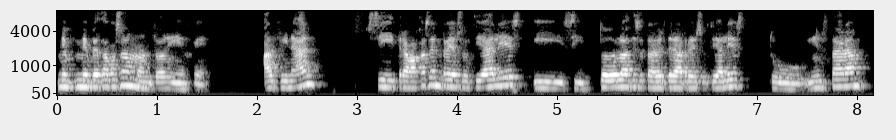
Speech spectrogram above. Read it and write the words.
Me, empezó a pasar un montón y dije, al final, si trabajas en redes sociales y si todo lo haces a través de las redes sociales, tu Instagram,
